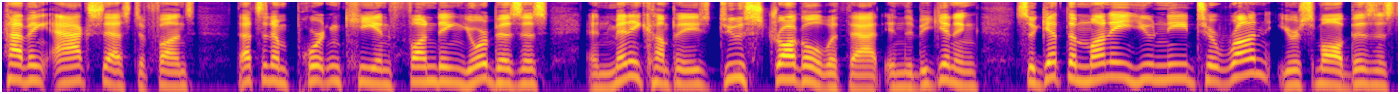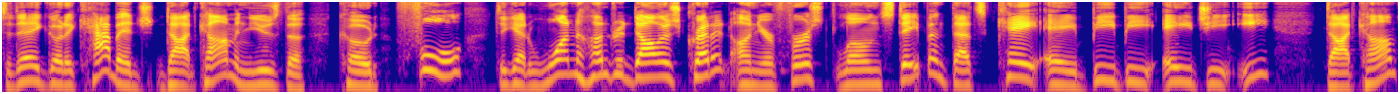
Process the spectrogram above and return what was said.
having access to funds. That's an important key in funding your business, and many companies do struggle with that in the beginning. So get the money you need to run your small business today. Go to Kabbage.com and use the code FOOL to get $100 credit on your first loan statement. That's K A B B A G E dot com.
